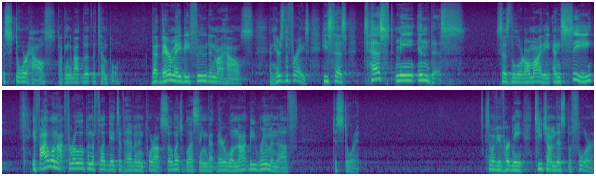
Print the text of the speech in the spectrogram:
the storehouse, talking about the, the temple, that there may be food in my house. And here's the phrase He says, Test me in this, says the Lord Almighty, and see if I will not throw open the floodgates of heaven and pour out so much blessing that there will not be room enough to store it. Some of you have heard me teach on this before.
